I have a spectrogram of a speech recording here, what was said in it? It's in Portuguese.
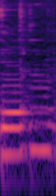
Música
